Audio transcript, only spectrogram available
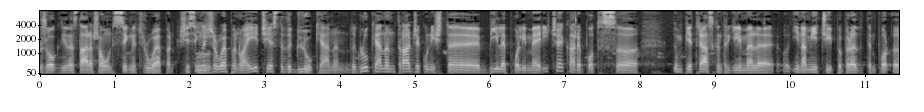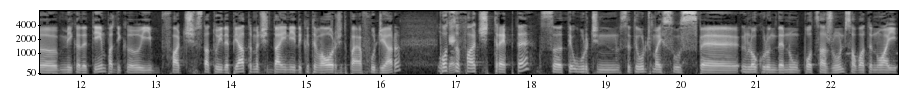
joc din ăsta are așa un signature weapon. Și signature weapon-ul aici este The Glue Cannon. The Glue Cannon trage cu niște bile polimerice care pot să împietrească între ghilimele inamicii pe o perioadă tempor, uh, mică de timp, adică îi faci statui de piatră, mergi și dai în ei de câteva ori și după aia fugi iară. Poți Ok. să faci trepte, să te urci, în, să te urci mai sus pe, în locuri unde nu poți să ajungi sau poate nu ai,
